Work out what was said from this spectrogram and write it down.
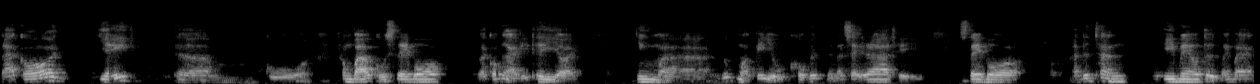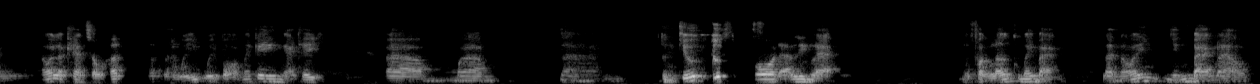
đã có giấy uh, của thông báo của Stable là có ngày đi thi rồi. Nhưng mà lúc mà cái vụ Covid này nó xảy ra thì Stable đã đích thân email từ mấy bạn nói là cancel hết là hủy hủy bỏ mấy cái ngày thi. À, mà à, tuần trước Stable đã liên lạc một phần lớn của mấy bạn là nói những bạn nào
